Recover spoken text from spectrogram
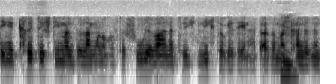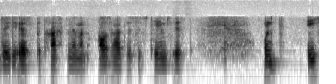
Dinge kritisch, die man, solange man noch auf der Schule war, natürlich nicht so gesehen hat. Also man mhm. kann das natürlich erst betrachten, wenn man außerhalb des Systems ist. Und ich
